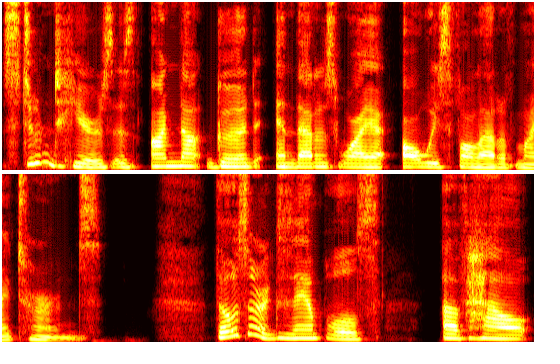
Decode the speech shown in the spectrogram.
student hears is, I'm not good, and that is why I always fall out of my turns. Those are examples of how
